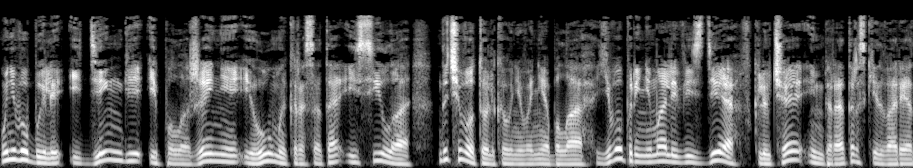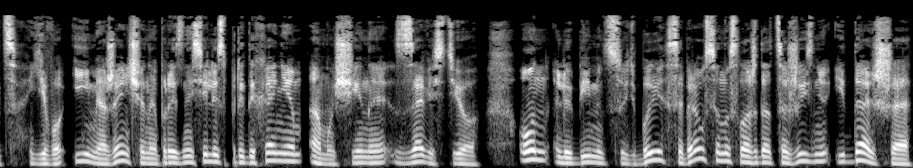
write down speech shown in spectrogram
У него были и деньги, и положение, и ум, и красота, и сила, да чего только у него не было. Его принимали везде, включая императорский дворец. Его имя женщины произносили с придыханием, а мужчины — с завистью. Он, любимец судьбы, собирался наслаждаться жизнью и дальше,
